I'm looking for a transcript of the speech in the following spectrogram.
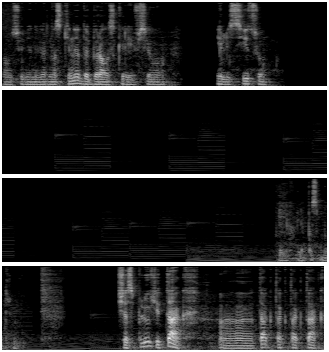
Он сегодня, наверное, скины добирал, скорее всего. Или сицу. Поехали, посмотрим. Сейчас плюхи. Так, э, так, так, так, так.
